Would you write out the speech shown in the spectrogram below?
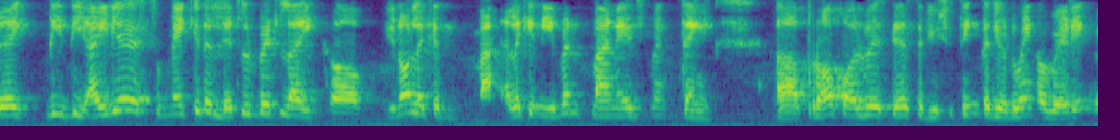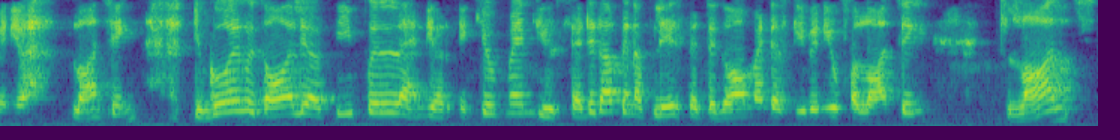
like the, the idea is to make it a little bit like uh, you know like an like an event management thing. Uh, Prof always says that you should think that you're doing a wedding when you're launching. You go in with all your people and your equipment. You set it up in a place that the government has given you for launching. Launch,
